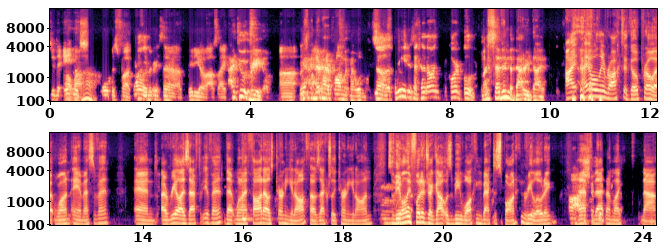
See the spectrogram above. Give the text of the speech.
Dude, the 8 Oh, wow. dope as fuck. If you look at the video, I was like, I do agree, though. uh, Yeah, I never had a problem with my old ones. No, the three just I turn on, record, boom. My seven, the battery died. I, I only rocked a GoPro at one AMS event, and I realized after the event that when I thought I was turning it off, I was actually turning it on. So the only footage I got was me walking back to spawn and reloading. Ah, And after that, I'm like, nah.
